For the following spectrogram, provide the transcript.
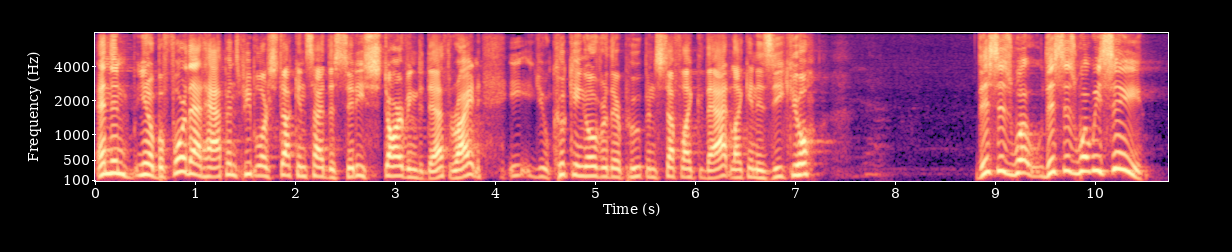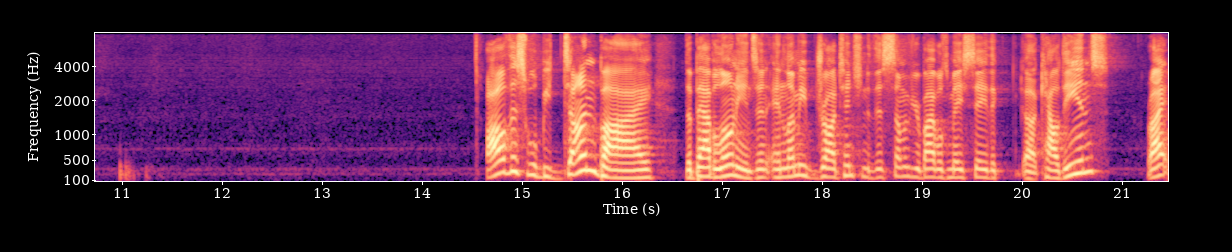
And then, you know, before that happens, people are stuck inside the city, starving to death, right? You know, cooking over their poop and stuff like that, like in Ezekiel. This is what this is what we see. All this will be done by the Babylonians. And, and let me draw attention to this. Some of your Bibles may say the uh, Chaldeans, right?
